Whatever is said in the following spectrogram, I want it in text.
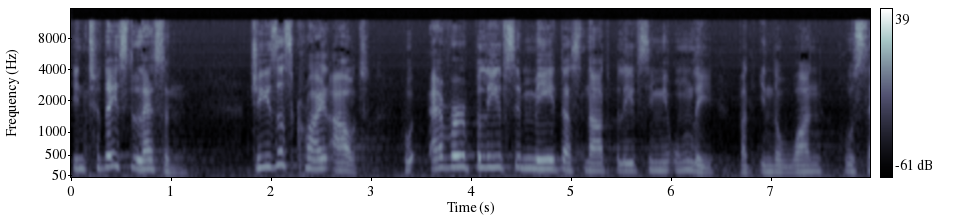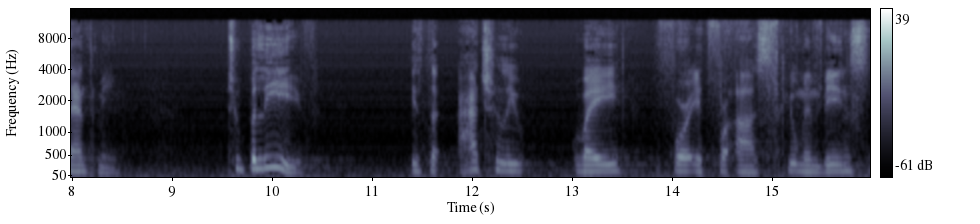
In today's lesson, Jesus cried out, Whoever believes in me does not believe in me only, but in the one who sent me. To believe is the actually way for it for us human beings.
